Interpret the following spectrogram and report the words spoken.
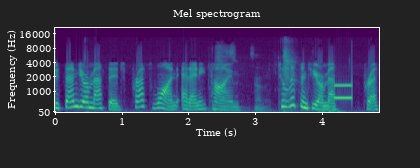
To send your message, press 1 at any time. To listen to your message, press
